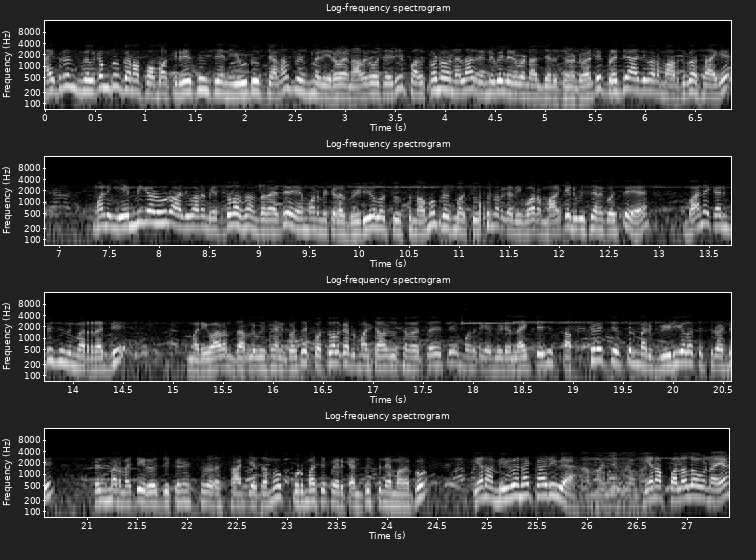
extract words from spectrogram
హై ఫ్రెండ్స్ వెల్కమ్ టు గణఫార్మా creations in YouTube channel friends మరి ఇరవై నాలుగవ తేదీ పదకొండవ నెల రెండు వేల ఇరవై నాలుగు జరుగుతున్నటువంటి ప్రతి ఆదివారం అరుదుగా సాగే మన ఎమ్మిగనూరు ఆదివారం ఎద్దుల సంతను అయితే మనం ఇక్కడ వీడియోలో చూస్తున్నాము. ఫ్రెండ్స్ మరి చూస్తున్నారు కదా ఈ వారం మార్కెట్ విషయానికి వస్తే బాగానే కనిపిస్తుంది మరి రద్దీ. మరి ఈ వారం ధరల విషయానికి వస్తే కొత్త వాళ్ళకి మన ఛానల్ చూస్తున్నట్లయితే మొదటిగా వీడియో లైక్ చేసి సబ్స్క్రైబ్ చేసుకుని మరి వీడియోలో చూడండి. ఫ్రెండ్స్ మనమైతే ఈరోజు ఇక్కడ నుంచి స్టార్ట్ చేద్దాము. కుర్మతి పేరు కనిపిస్తున్నాయి మనకు. ఏనా మీవేనా కాడివా? ఏనా పళ్ళలో ఉన్నాయా?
